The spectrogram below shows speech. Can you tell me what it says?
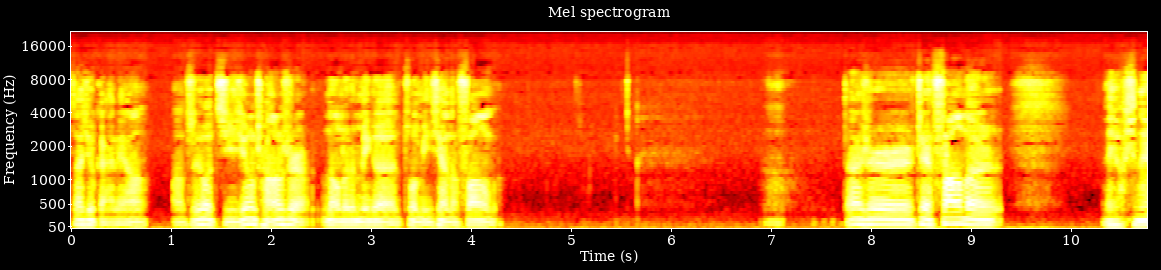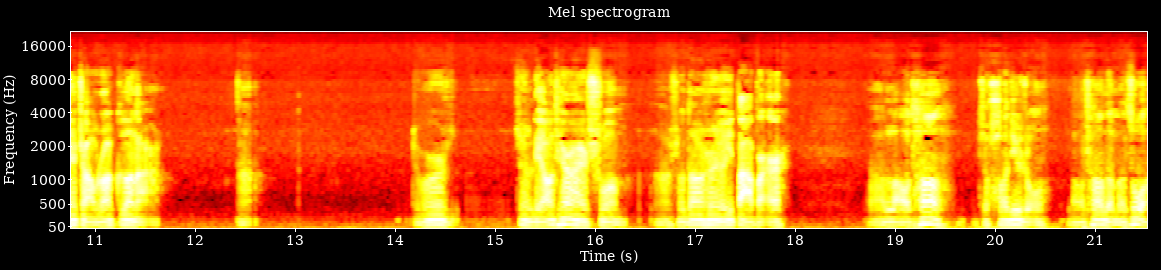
再去改良啊，最后几经尝试，弄了这么一个做米线的方子啊。但是这方子，哎呦，现在也找不着搁哪儿了，啊，这不是就聊天还说嘛，啊，说当时有一大本儿，啊，老汤就好几种，老汤怎么做，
